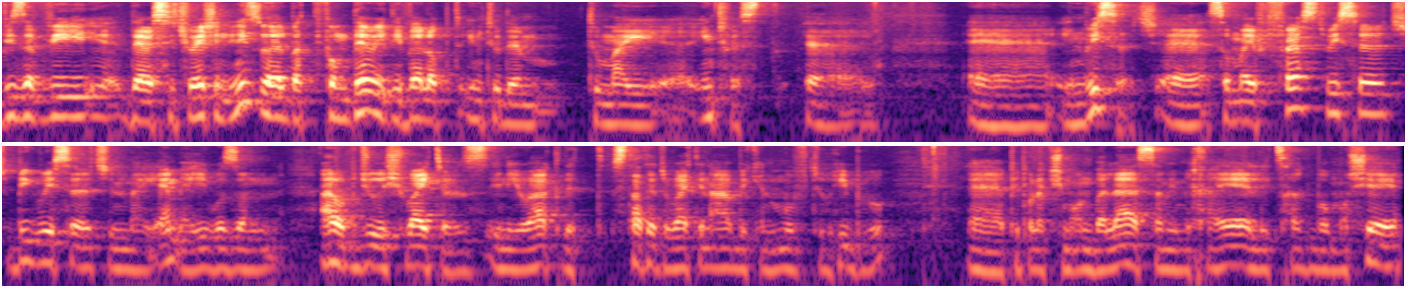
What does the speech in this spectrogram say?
vis-a-vis uh, their situation in Israel, but from there it developed into them to my uh, interest uh, uh, in research. Uh, so my first research, big research in my MA was on Arab Jewish writers in Iraq that started to write in Arabic and moved to Hebrew. Uh, people like Shimon Ballas, Sami Michael, Yitzhak Bar Moshe,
